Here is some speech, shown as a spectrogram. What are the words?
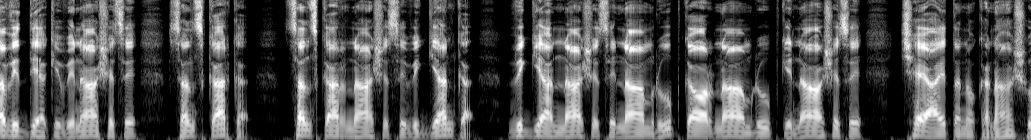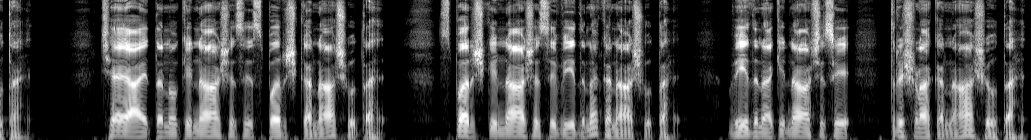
अविद्या के विनाश से संस्कार का, संस्कार नाश से विज्ञान का, विज्ञान नाश से नाम रूप का और नाम रूप के नाश से छह आयतनों का नाश होता है। छह आयतनों के नाश से स्पर्श का नाश होता है। स्पर्श के नाश से वेदना का नाश होता है। वेदना के नाश से तृष्णा का नाश होता है।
